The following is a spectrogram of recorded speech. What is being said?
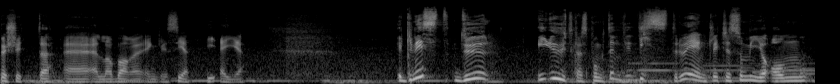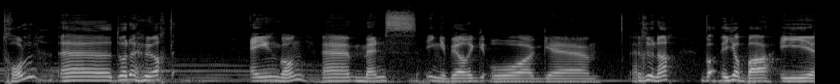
beskytter, eh, eller bare egentlig si at de eier. Gnist, du i utgangspunktet visste du egentlig ikke så mye om troll. Eh, du hadde hørt en gang eh, mens Ingebjørg og eh, Runar jobba i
